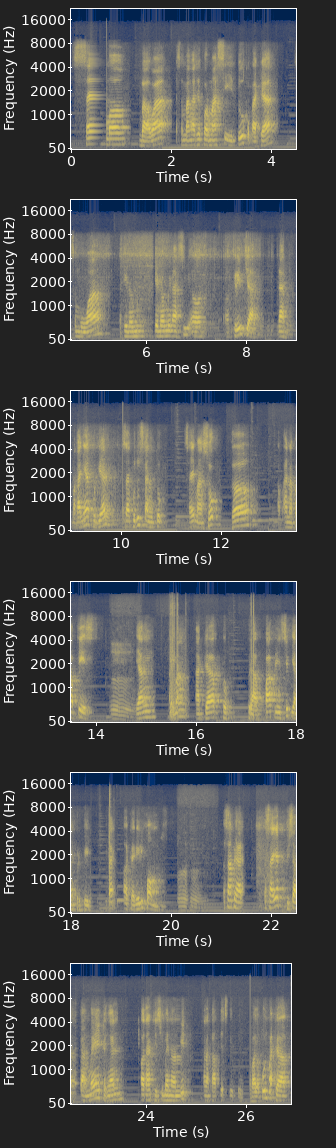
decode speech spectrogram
saya membawa semangat reformasi itu kepada semua denominasi uh, gereja Nah, makanya kemudian saya putuskan untuk saya masuk ke anak baptis hmm. yang memang ada beberapa prinsip yang berbeda dari reform. Hmm. Sampai saya bisa damai dengan tradisi Menonit anak baptis itu. Walaupun pada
